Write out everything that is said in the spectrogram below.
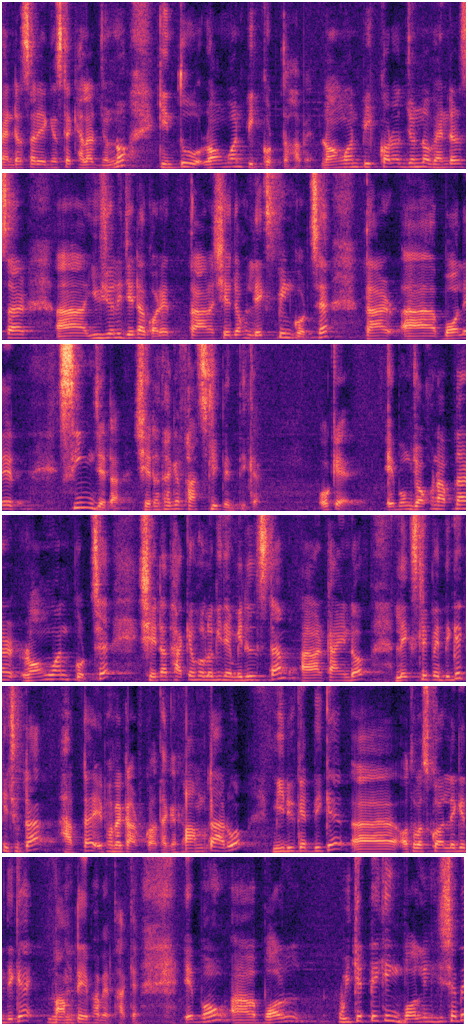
ভ্যান্ডার স্যার এগেনস্টে খেলার জন্য, কিন্তু রং ওয়ান পিক করতে হবে। রং ওয়ান পিক করার জন্য ভ্যান্ডার স্যার ইউজুয়ালি যেটা করে, তার সে যখন লেগ স্পিন করছে, তার বলের সিম যেটা, সেটা থাকে ফার্স্ট স্লিপের দিকে। ওকে এবং যখন আপনার রং ওয়ান করছে, সেটা থাকে হলো কি যে মিডল স্ট্যাম্প আর কাইন্ড অফ লেগ স্লিপের দিকে কিছুটা হাতটা এভাবে কার্ভ করা থাকে। পাম্পটা আরও মিড উইকেট দিকে অথবা স্কোয়ার লেগের দিকে পাম্পটা এভাবে থাকে। এবং বল উইকেট টেকিং বলিং হিসেবে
